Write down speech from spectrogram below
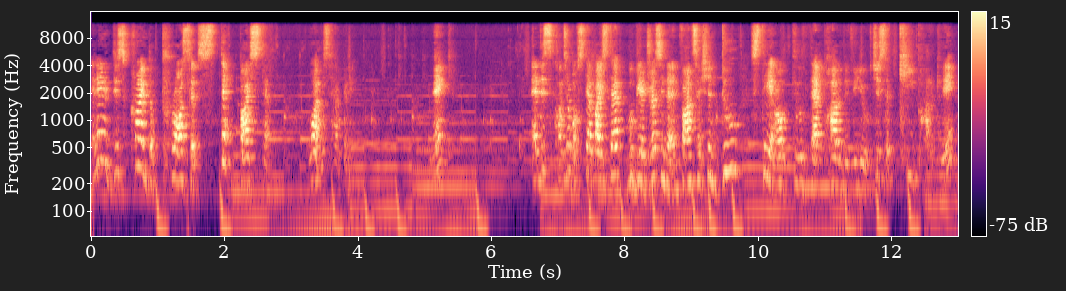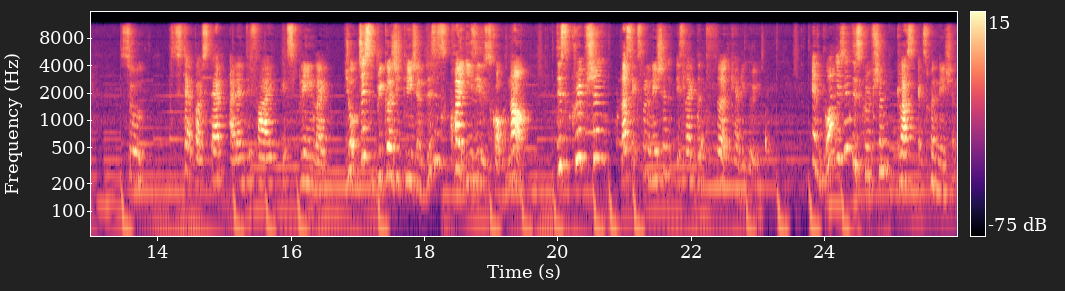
and then describe the process step by step. What is happening? Okay. And this concept of step by step will be addressed in the advanced section. Do stay out till that part of the video, which is the key part, okay? So step by step, identify, explain like your just regurgitation. This is quite easy to score. Now, description plus explanation is like the third category. And what is in description plus explanation?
